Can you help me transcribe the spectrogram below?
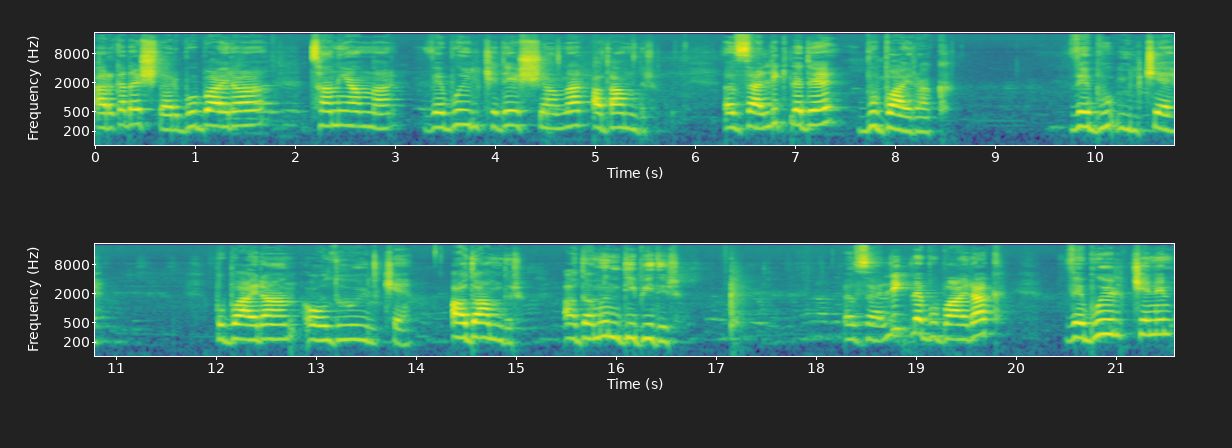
arkadaşlar bu bayrağı tanıyanlar ve bu ülkede yaşayanlar adamdır. Özellikle de bu bayrak ve bu ülke. Bu bayrağın olduğu ülke adamdır. Adamın dibidir. Özellikle bu bayrak ve bu ülkenin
